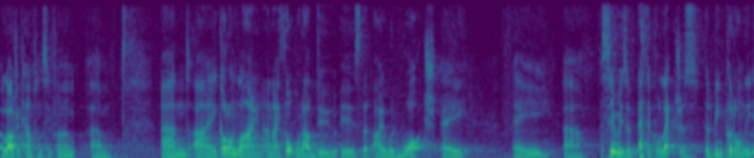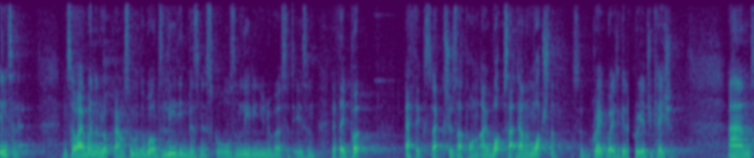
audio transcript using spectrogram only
a, large accountancy firm. Um, and I got online and I thought what I'll do is that I would watch a, a, uh, a series of ethical lectures that have been put on the internet. And so I went and looked around some of the world's leading business schools and leading universities. And if they'd put ethics lectures up on, I watched that down and watched them. It's a great way to get a free education. And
